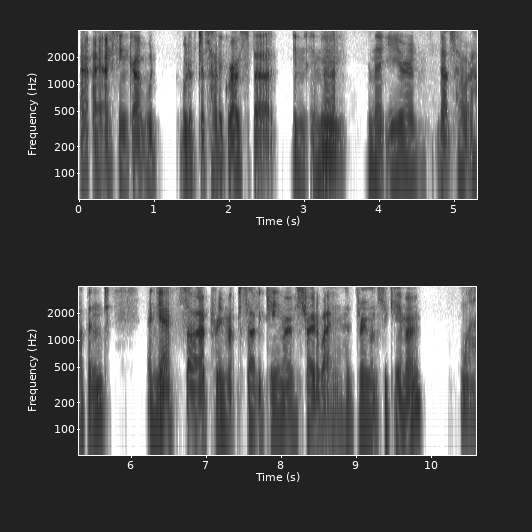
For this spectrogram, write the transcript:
I, I think I would would have just had a growth spurt in, in that Mm. in that year, and that's how it happened. And yeah, so I pretty much started chemo straight away. I had three months of chemo, Wow.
